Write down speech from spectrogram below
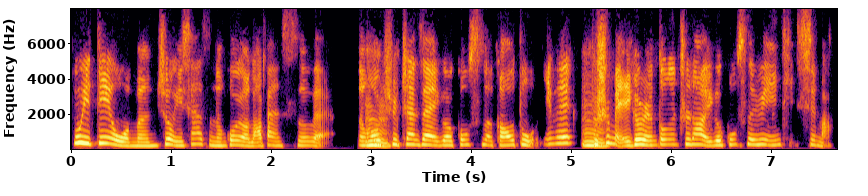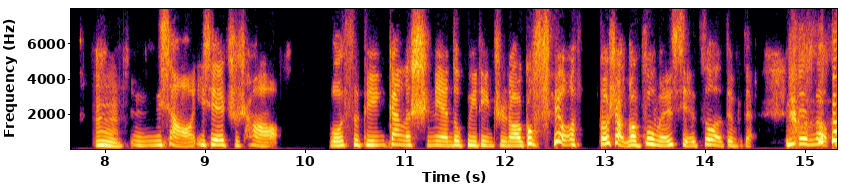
不一定我们就一下子能够有老板思维，能够去站在一个公司的高度，因为不是每一个人都能知道一个公司的运营体系嘛。嗯。你想一些职场螺丝钉干了十年都不一定知道公司有多少个部门协作，对不对？对，没有。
